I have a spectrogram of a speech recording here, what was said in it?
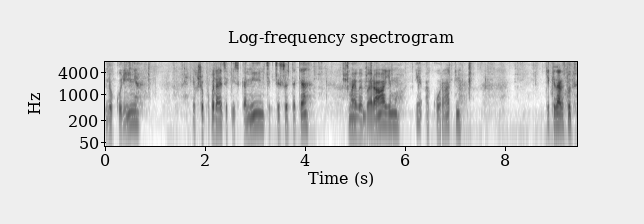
до коріння. Якщо попадається якийсь камінчик чи щось таке, ми вибираємо і акуратно. Тільки зараз тут,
